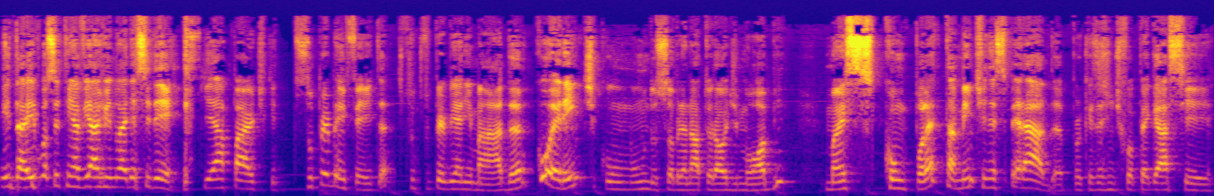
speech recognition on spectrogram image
E daí você tem a viagem no LSD, que é a parte que super bem feita, super bem animada, coerente com o mundo sobrenatural de Mob, mas completamente inesperada, porque se a gente for pegar se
